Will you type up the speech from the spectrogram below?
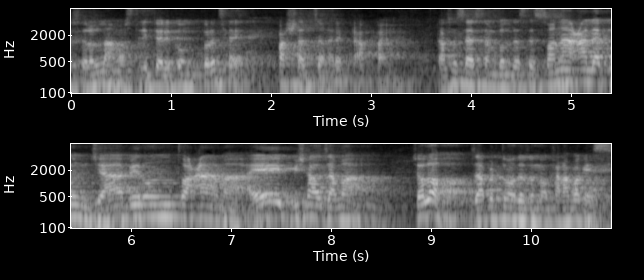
রসুল্লাহ আমার স্ত্রী তো এরকম করেছে? পাঁচ, সাত জনের একটা আপ্যায়ন। রাসুসাহ ইসলাম বলতেছে সনা আলাকুম জাবিরুন তো আমা এই বিশাল জামা। চলো জাবের তোমাদের জন্য, খানা পাকাইছি।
